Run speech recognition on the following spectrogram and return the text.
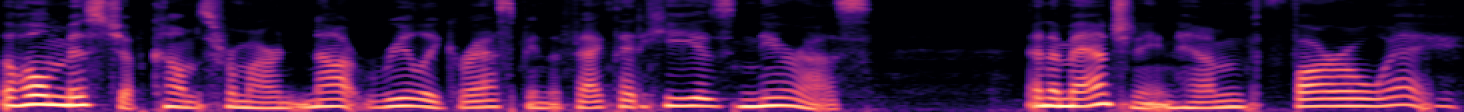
The whole mischief comes from our not really grasping the fact that He is near us and imagining Him far away,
